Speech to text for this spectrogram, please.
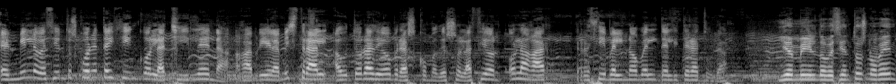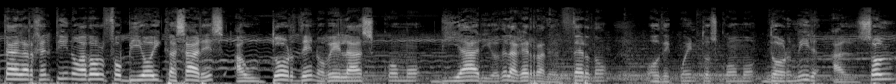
en 1945 la chilena Gabriela Mistral, autora de obras como Desolación o Lagar, recibe el Nobel de Literatura. Y en 1990 el argentino Adolfo Bioy Casares, autor de novelas como Diario de la Guerra del Cerdo o de cuentos como Dormir al Sol,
